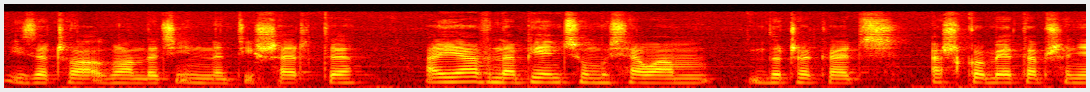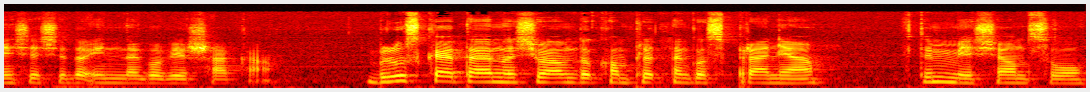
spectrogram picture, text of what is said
i zaczęła oglądać inne t-shirty, a ja w napięciu musiałam doczekać, aż kobieta przeniesie się do innego wieszaka. Bluzkę tę nosiłam do kompletnego sprania. W tym miesiącu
